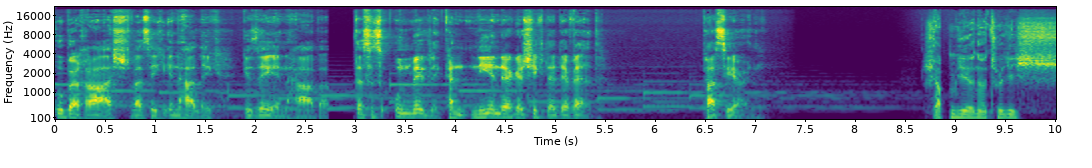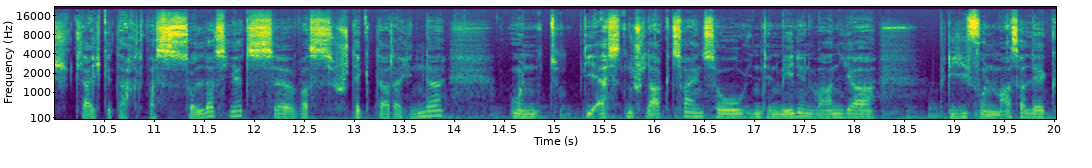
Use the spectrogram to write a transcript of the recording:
überrascht, was ich inhaltlich gesehen habe. Das ist unmöglich, kann nie in der Geschichte der Welt passieren. Ich habe mir natürlich gleich gedacht, was soll das jetzt? Äh, was steckt da dahinter? Und die ersten Schlagzeilen so in den Medien waren ja, Brief von Masalek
